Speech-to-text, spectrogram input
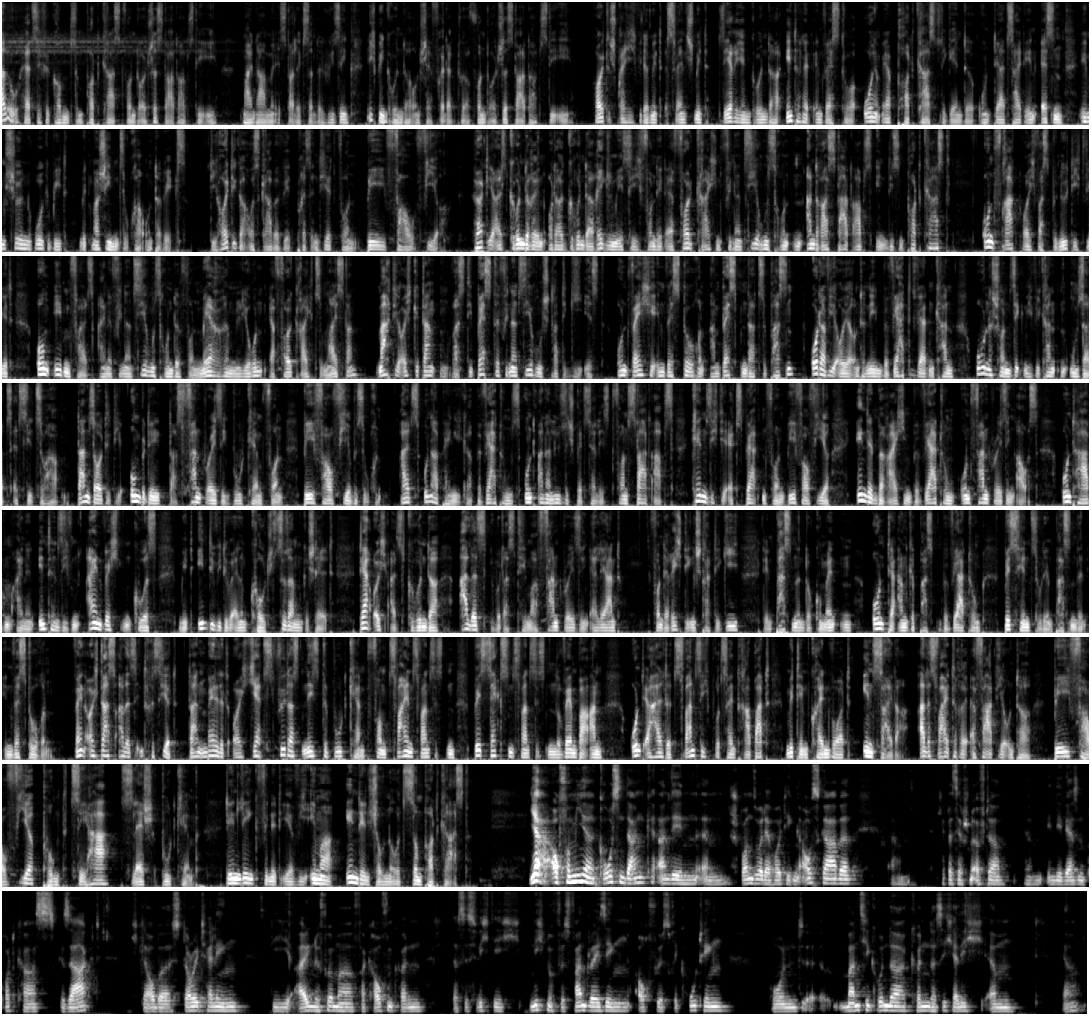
Hallo, herzlich willkommen zum Podcast von deutschestartups.de. Mein Name ist Alexander Hüsing, ich bin Gründer und Chefredakteur von deutschestartups.de. Heute spreche ich wieder mit Sven Schmidt, Seriengründer, Internetinvestor, OMR-Podcast-Legende und derzeit in Essen im schönen Ruhrgebiet mit Maschinensucher unterwegs. Die heutige Ausgabe wird präsentiert von BV4. Hört ihr als Gründerin oder Gründer regelmäßig von den erfolgreichen Finanzierungsrunden anderer Startups in diesem Podcast? Und fragt euch, was benötigt wird, um ebenfalls eine Finanzierungsrunde von mehreren Millionen erfolgreich zu meistern? Macht ihr euch Gedanken, was die beste Finanzierungsstrategie ist und welche Investoren am besten dazu passen? Oder wie euer Unternehmen bewertet werden kann, ohne schon signifikanten Umsatz erzielt zu haben? Dann solltet ihr unbedingt das Fundraising Bootcamp von BV4 besuchen. Als unabhängiger Bewertungs- und Analysespezialist von Startups kennen sich die Experten von BV4 in den Bereichen Bewertung und Fundraising aus und haben einen intensiven einwöchigen Kurs mit individuellem Coach zusammengestellt, der euch als Gründer alles über das Thema Fundraising erlernt, von der richtigen Strategie, den passenden Dokumenten und der angepassten Bewertung bis hin zu den passenden Investoren. Wenn euch das alles interessiert, dann meldet euch jetzt für das nächste Bootcamp vom 22. bis 26. November an und erhaltet 20% Rabatt mit dem Kennwort Insider. Alles weitere erfahrt ihr unter bv4.ch/bootcamp. Den Link findet ihr wie immer in den Show Notes zum Podcast. Ja, auch von mir großen Dank an den ähm, Sponsor der heutigen Ausgabe. Ähm, ich habe das ja schon öfter ähm, in diversen Podcasts gesagt. Ich glaube, Storytelling, die eigene Firma verkaufen können, das ist wichtig, nicht nur fürs Fundraising, auch fürs Recruiting. Und äh, manche Gründer können das sicherlich, ähm, ja,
